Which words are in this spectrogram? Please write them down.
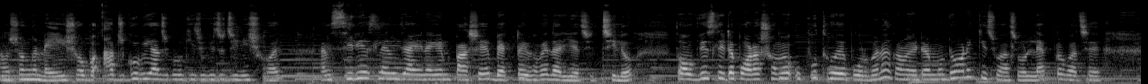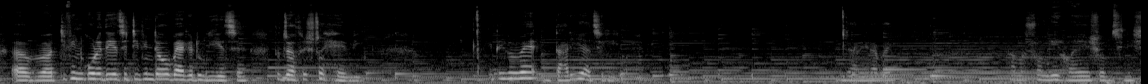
আমার সঙ্গে নেই, এইসব আজগুবি আজগুবি কিছু কিছু জিনিস হয়। আমি সিরিয়াসলি আমি জানি না এর পাশে ব্যাগটা এইভাবে দাঁড়িয়ে ছিল। তো অবভিয়াসলি এটা পড়ার সময় উপুত হয়ে পড়বে না, কারণ এটার মধ্যে অনেক কিছু আছে। ওর ল্যাপটপ আছে টিফিন করে দিয়েছে, টিফিনটাও ব্যাগে ঢুকিয়েছে। তো যথেষ্ট হেভি এটা এইভাবে দাঁড়িয়ে আছে কি করে? আমার সঙ্গেই হয় এসব জিনিস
